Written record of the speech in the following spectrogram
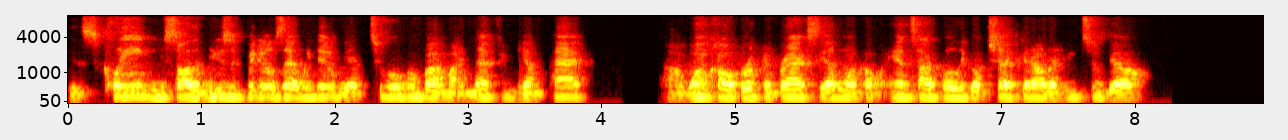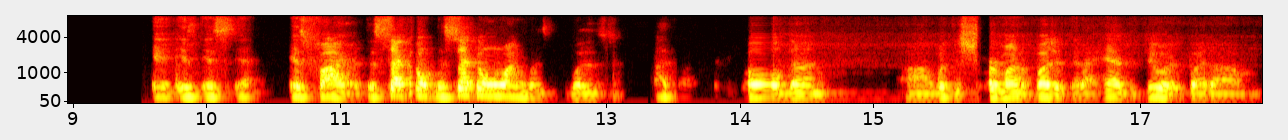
is clean. You saw the music videos that we did. We have two of them by my nephew, Young Pack. Uh, one called Brooklyn Brax, the other one called Anti Bully. Go check it out on YouTube, y'all. It, it, it's it's fire. The second the second one was was I thought well done uh, with the short amount of budget that I had to do it. But um,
